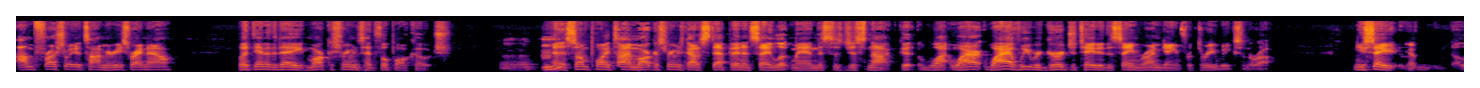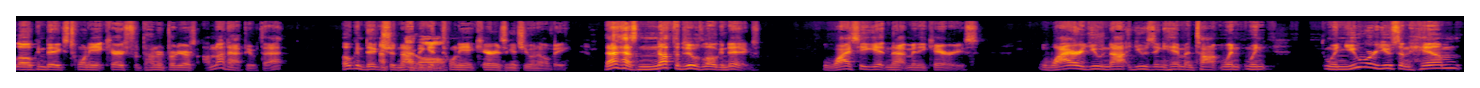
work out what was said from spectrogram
I'm frustrated with Tommy Rees right now, but at the end of the day, Marcus Freeman's head football coach. Mm-hmm. And at some point in time, Marcus Freeman's got to step in and say, "Look, man, this is just not good. Why, why, why have we regurgitated the same run game for three weeks in a row?" And you say yep. Logan Diggs 28 carries for 130 yards. I'm not happy with that. Logan Diggs should not be all. getting 28 carries against UNLV. That has nothing to do with Logan Diggs. Why is he getting that many carries? Why are you not using him and Tom when when when you were using him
